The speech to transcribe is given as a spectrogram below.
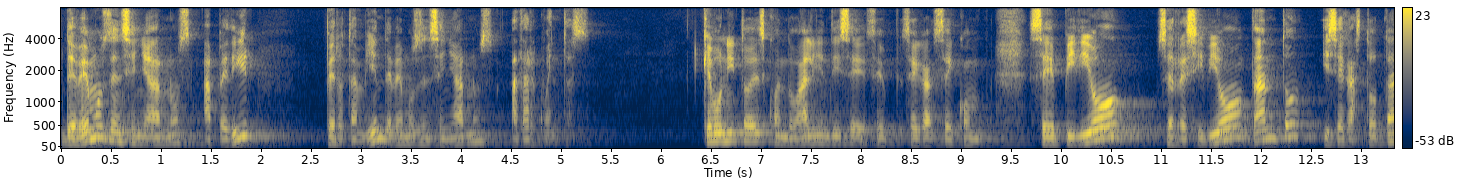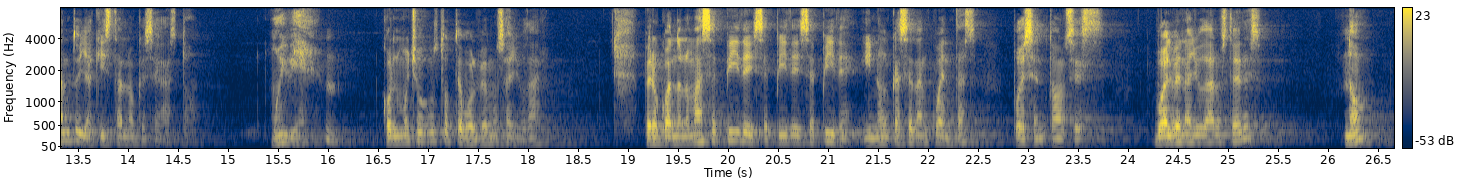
Debemos de enseñarnos a pedir, pero también debemos de enseñarnos a dar cuentas. Qué bonito es cuando alguien dice, se, pidió, se recibió tanto y se gastó tanto y aquí está lo que se gastó. Muy bien, con mucho gusto te volvemos a ayudar. Pero cuando nomás se pide y se pide y se pide y nunca se dan cuentas, pues entonces, ¿vuelven a ayudar ustedes? No.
